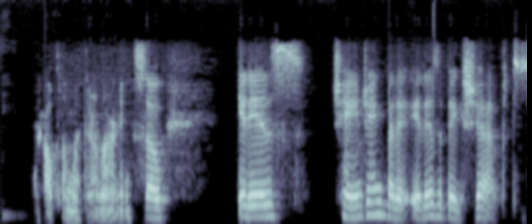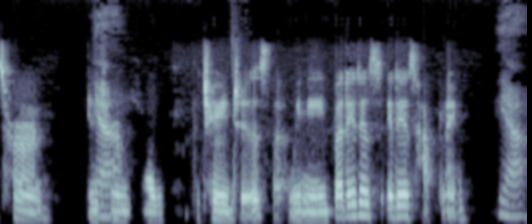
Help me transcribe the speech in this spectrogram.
to help them with their learning. So it is changing, but it, it is a big ship to turn in yeah. terms of the changes that we need. But it is it is happening. Yeah.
